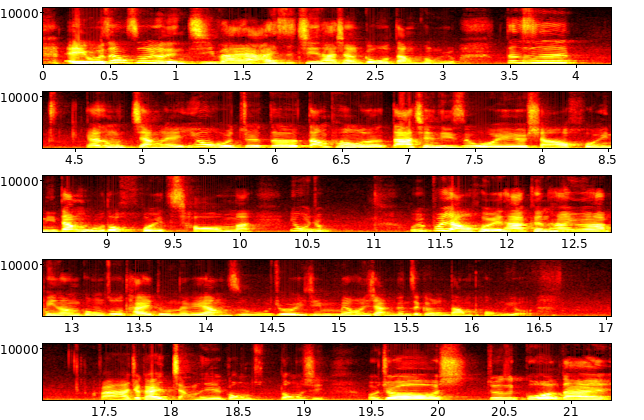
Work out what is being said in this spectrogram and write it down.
哎，我这样是不是有点鸡掰啊？还是其实他想跟我当朋友？但是该怎么讲嘞？因为我觉得当朋友的大前提是我也有想要回你，但我都回超慢，因为我就。我就不想回他，可能他因为他平常工作态度那个样子，我就已经没有很想跟这个人当朋友。反正他就开始讲那些工东西，我就就是过了大概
